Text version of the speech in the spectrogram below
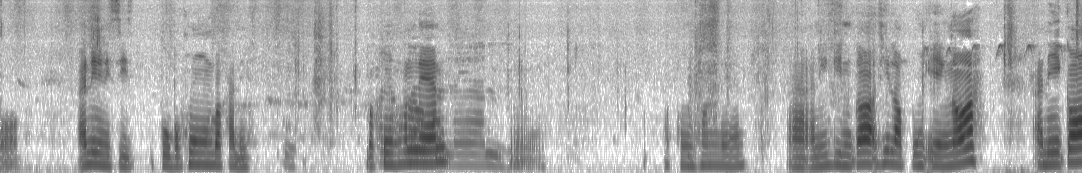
ออก อันนี้นี่สิปลูกบักฮุงบ่ค่ะนี่บักฮุงฮอนแลนด์ฮอลแลนด์อืมบักฮุงฮอนแลนด์อ่า อันนี้ดินก็ที่เราปรุงเองเนาะ อันนี้ก็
